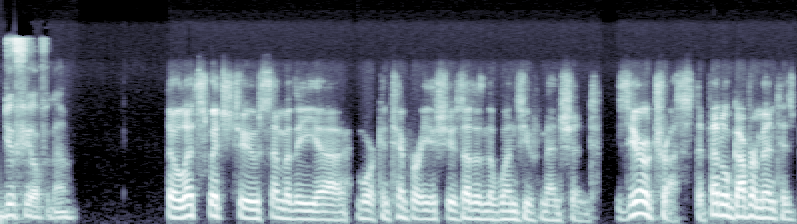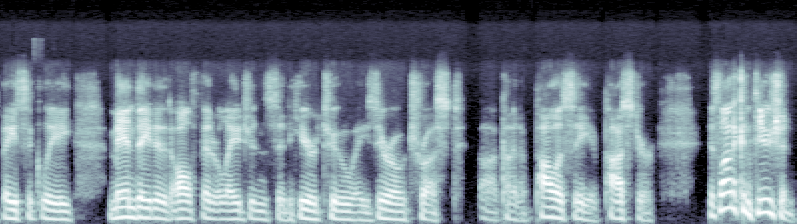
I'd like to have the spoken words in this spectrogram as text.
do feel for them. So let's switch to some of the uh, more contemporary issues other than the ones you've mentioned. Zero trust. The federal government has basically mandated all federal agents adhere to a zero trust uh, kind of policy or posture. There's a lot of confusion.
